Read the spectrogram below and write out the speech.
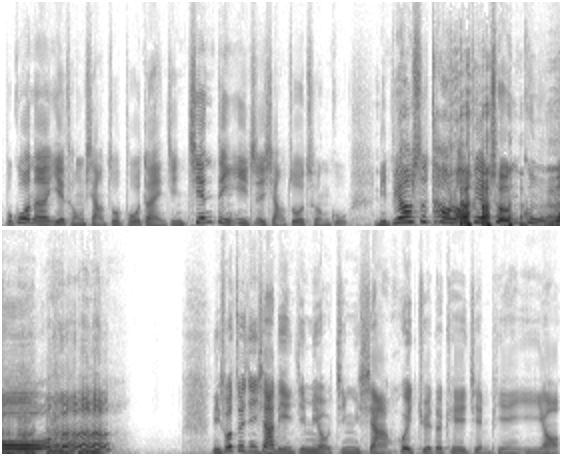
不过呢，也从想做波段，已经坚定意志想做存股。你不要是套牢变存股哦。你说最近下跌已经没有惊吓，会觉得可以捡便宜哦。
